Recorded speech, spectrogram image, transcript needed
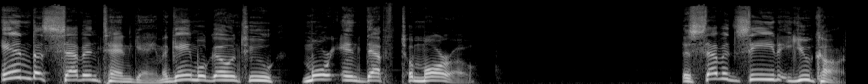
In the 7-10 game, a game we'll go into more in depth tomorrow. The seven seed UConn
